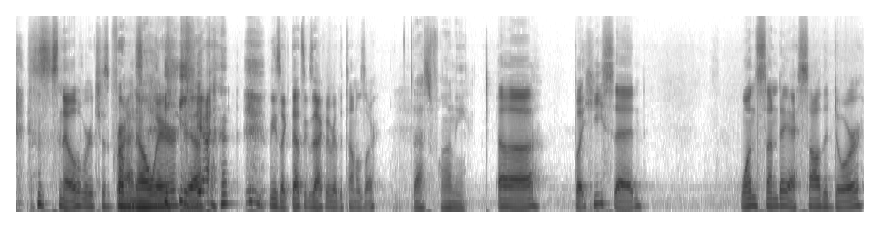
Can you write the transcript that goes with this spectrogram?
snow where it's just From nowhere, yeah. yeah. And he's like, that's exactly where the tunnels are. That's funny. Uh, but he said, one Sunday I saw the door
